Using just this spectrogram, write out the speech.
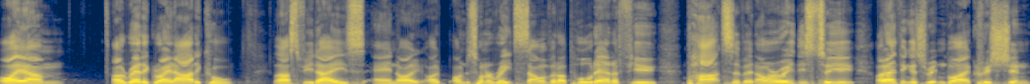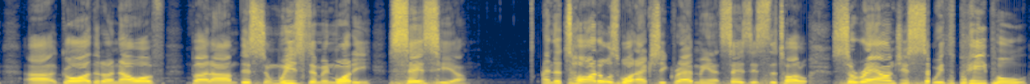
I um I read a great article last few days, and I, I, I, just want to read some of it. I pulled out a few parts of it. I want to read this to you. I don't think it's written by a Christian uh, guy that I know of, but um, there's some wisdom in what he says here. And the title is what actually grabbed me, and it says this is the title Surround yourself with people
